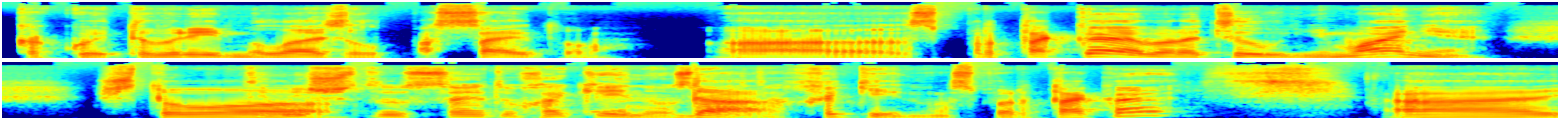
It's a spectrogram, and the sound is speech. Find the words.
какое-то время лазил по сайту э, Спартака и обратил внимание, что... Ты имеешь в виду сайту хоккейного Спартака? Да, хоккейного Спартака. Э,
